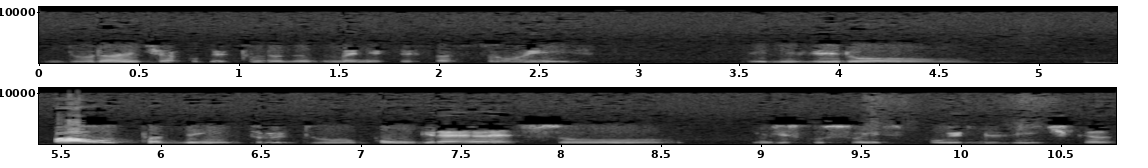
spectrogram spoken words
durante a cobertura das manifestações, ele virou pauta dentro do Congresso, em discussões políticas,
